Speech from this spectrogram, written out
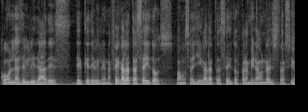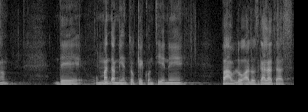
con las debilidades del que debe en la fe. Gálatas 6.2, vamos allí, Gálatas 6.2 para mirar una ilustración de un mandamiento que contiene Pablo a los Gálatas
